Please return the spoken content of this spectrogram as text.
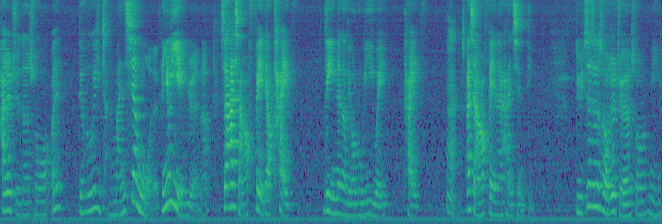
他就觉得说，哎，刘如意长得蛮像我的，很有眼缘啊，所以他想要废掉太子，立那个刘如意为太子。嗯，他想要废那个汉献帝。吕雉这时候就觉得说，你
